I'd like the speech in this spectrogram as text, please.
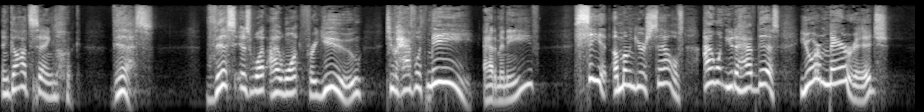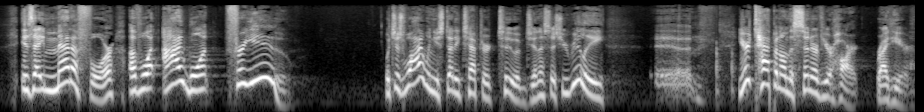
And God's saying, Look, this, this is what I want for you to have with me, Adam and Eve. See it among yourselves. I want you to have this. Your marriage is a metaphor of what I want for you. Which is why when you study chapter 2 of Genesis, you really, uh, you're tapping on the center of your heart right here.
